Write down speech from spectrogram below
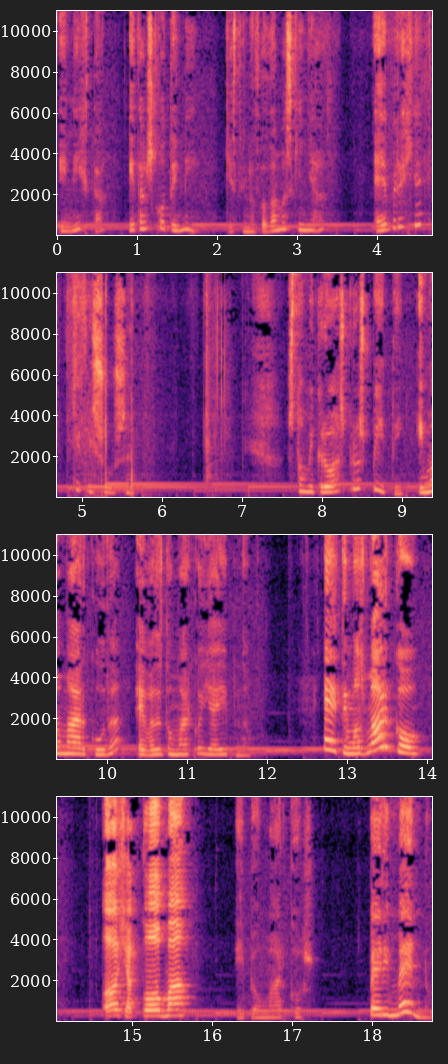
Η νύχτα ήταν σκοτεινή και στην οδοδά μας σκηνιάς έβρεχε και φυσούσε. Στο μικρό άσπρο σπίτι η μαμά Αρκούδα έβαζε τον Μάρκο για ύπνο. «Έτοιμος Μάρκο!» «Όχι ακόμα», είπε ο Μάρκος. «Περιμένω».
